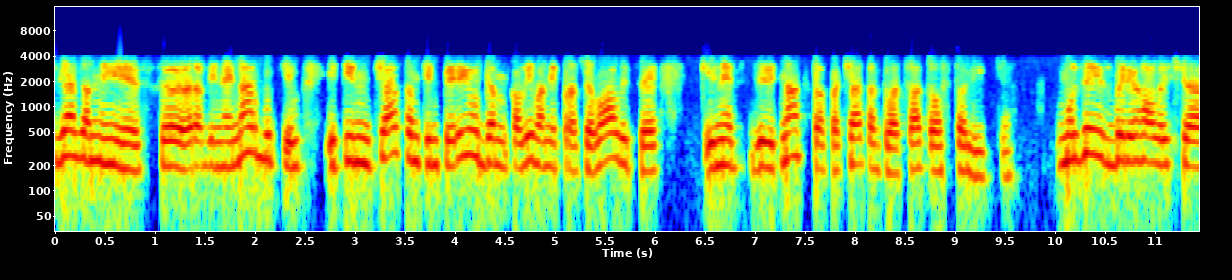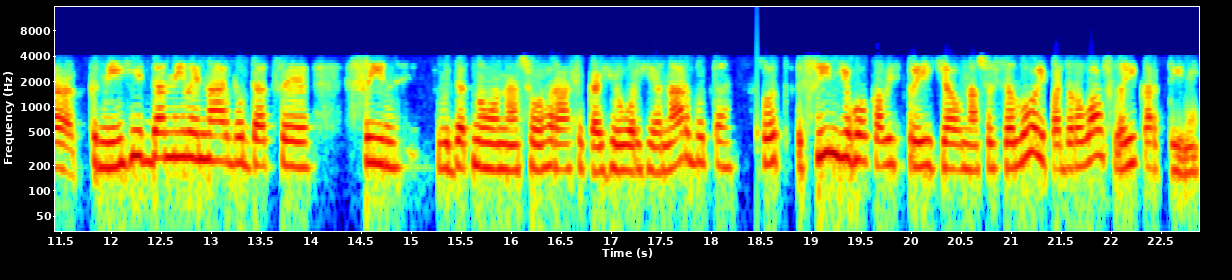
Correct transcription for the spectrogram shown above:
зв'язані з родиною Нарбутів і тим часом, тим періодом, коли вони проживали, це кінець 19-го, початок 20-го століття. В музеї зберігалися книги Данили Нарбута, це син видатного нашого графіка Георгія Нарбута. От син його колись приїжджав в наше село і подарував свої картини.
